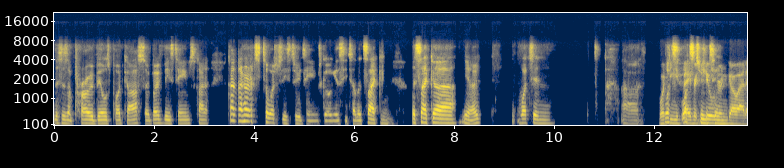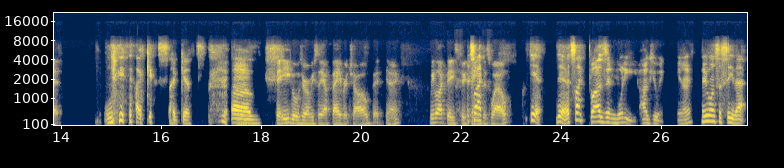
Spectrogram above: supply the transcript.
This is a pro Bills podcast, so both these teams kind of kind of hurts to watch these two teams go against each other. It's like Mm. it's like uh you know watching uh Watching your favorite children go at it. I guess I guess um The Eagles are obviously our favorite child, but you know, we like these two teams like- as well. yeah yeah it's like Buzz and Woody arguing. You know who wants to see that?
